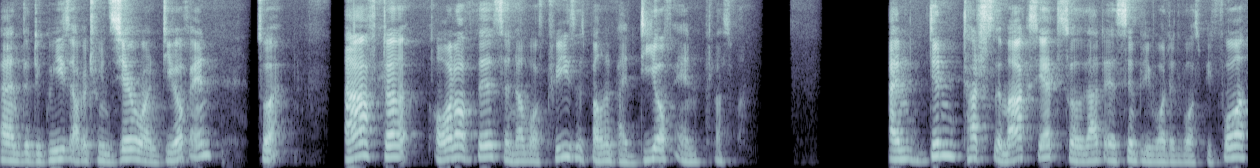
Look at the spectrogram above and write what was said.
and the degrees are between 0 and d of n. So after all of this, the number of trees is bounded by d of n plus 1. I didn't touch the marks yet, so that is simply what it was before.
